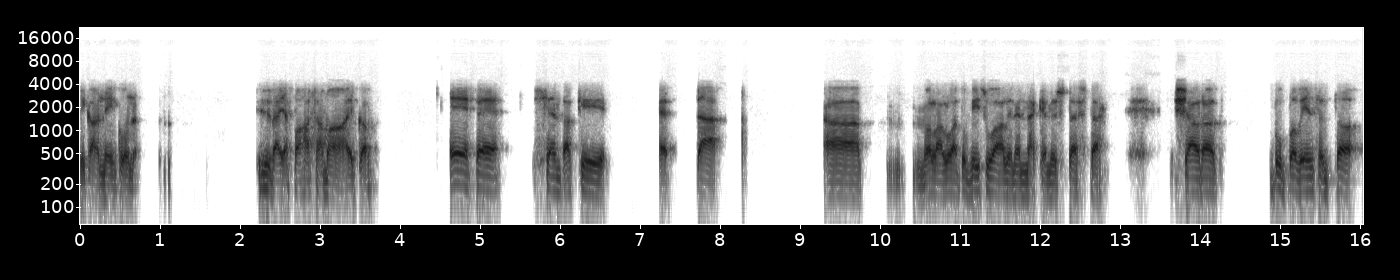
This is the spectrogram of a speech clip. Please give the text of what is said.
mikä on niin kuin hyvä ja paha samaan aikaan. EP sen takia, että ää, me ollaan luotu visuaalinen näkemys tästä. Shout out Bubbo Vincento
